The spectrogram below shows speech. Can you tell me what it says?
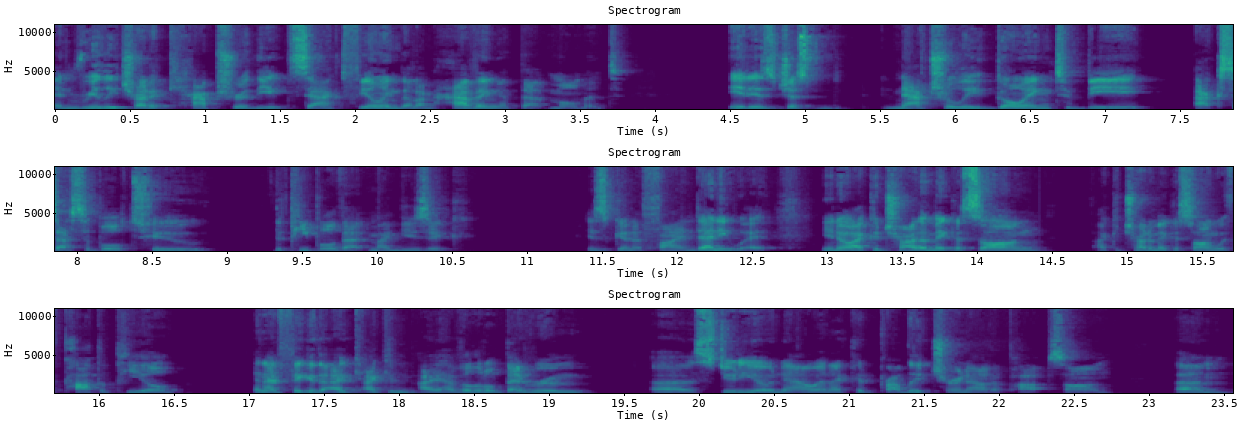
and really try to capture the exact feeling that i'm having at that moment it is just naturally going to be accessible to the people that my music is going to find anyway. You know i could try to make a song i could try to make a song with pop appeal and I figured that I, I can I have a little bedroom uh, studio now, and I could probably churn out a pop song, um,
